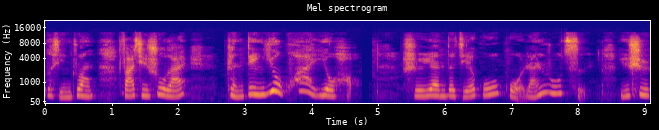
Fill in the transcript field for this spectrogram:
个形状，伐起树来肯定又快又好。实验的结果果然如此，于是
